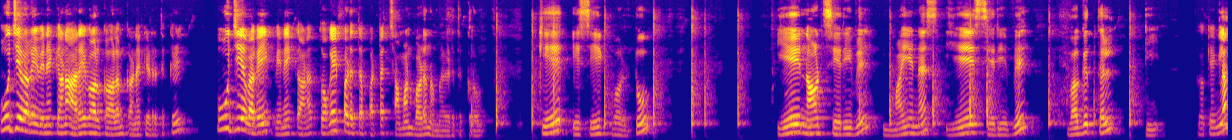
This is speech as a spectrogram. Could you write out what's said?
பூஜ்ய வகை வினைக்கான அரைவால் காலம் கணக்கிடுறதுக்கு பூஜ்ய வகை வினைக்கான தொகைப்படுத்தப்பட்ட சமன்பாடு நம்ம எடுத்துக்கிறோம். K is equal to A naught செறிவு மைனஸ் ஏ செறிவு வகுத்தல் டி ஓகேங்களா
